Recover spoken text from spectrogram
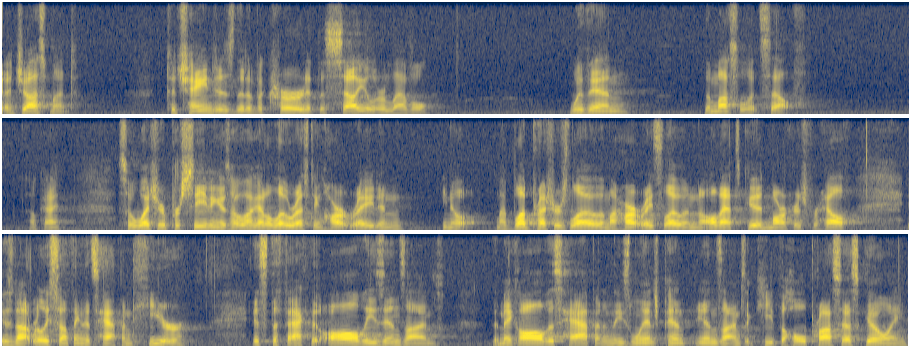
adjustment to changes that have occurred at the cellular level within the muscle itself. Okay? So what you're perceiving is, oh, I got a low resting heart rate and, you know, my blood pressure's low and my heart rate's low and all that's good markers for health is not really something that's happened here. It's the fact that all these enzymes that make all this happen and these linchpin enzymes that keep the whole process going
